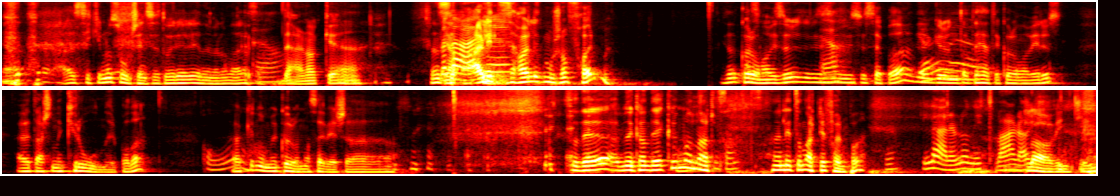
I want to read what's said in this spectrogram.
Det er sikkert noen solskinnshistorier innimellom der. Altså. ja. Det er nok uh... Den Men er, det er- litt, har litt morsom form. Koronaviruset, hvis, Ja. hvis du ser på det. det er grunnen til at det heter koronavirus, er at det er sånne kroner på det. Det har ikke noe med korona servert seg Så det, men kan, det kunne man ha en litt sånn artig form på det. Lærer noe nytt hver dag. Gladvinkling.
